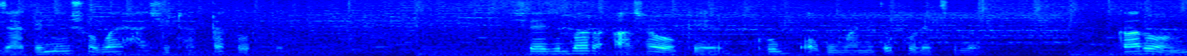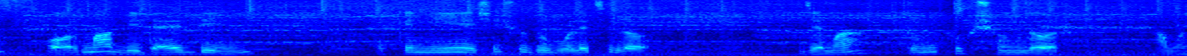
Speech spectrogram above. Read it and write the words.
যাকে নিয়ে সবাই হাসি ঠাট্টা করতো। শেষবার আশা ওকে খুব অপমানিত করেছিল। কারণ ওর মা বিদায়ের দিন ওকে নিয়ে এসে শুধু বলেছিল, যে মা, তুমি খুব সুন্দর, আমার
